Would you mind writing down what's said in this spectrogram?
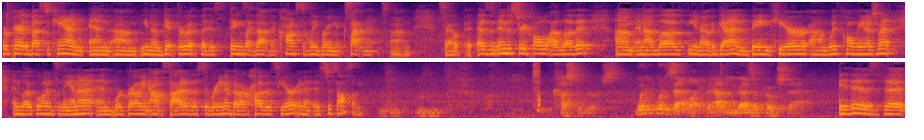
prepare the best you can and, um, you know, get through it. But it's things like that that constantly bring excitement. Um, so as an industry whole, I love it. Um, and I love, you know, again, being here um, with Cole Management and local in Savannah. And we're growing outside of this arena, but our hub is here and it's just awesome. Mm-hmm. Mm-hmm. Customers, what, what is that like? How do you guys approach that? It is the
